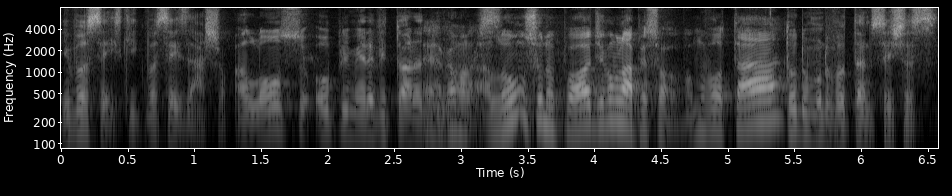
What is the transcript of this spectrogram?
E vocês, o que, que vocês acham? Alonso ou primeira vitória do É, vamos lá. Norris? Alonso no pódio. Vamos lá, pessoal. Vamos votar. Todo mundo votando Seixas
